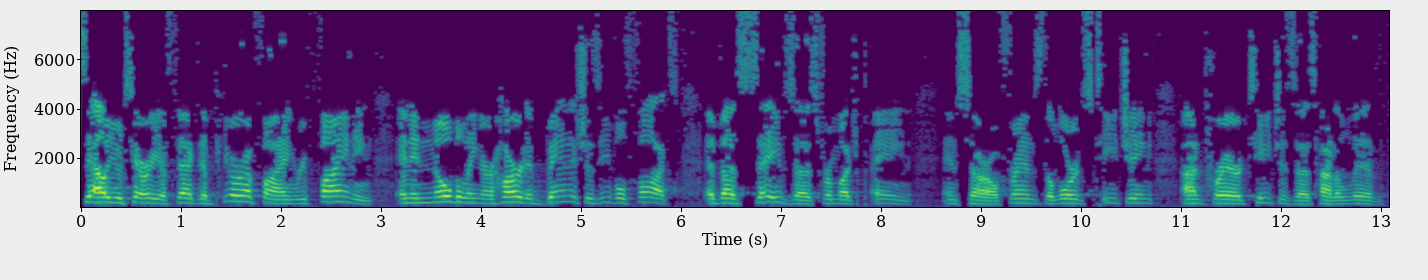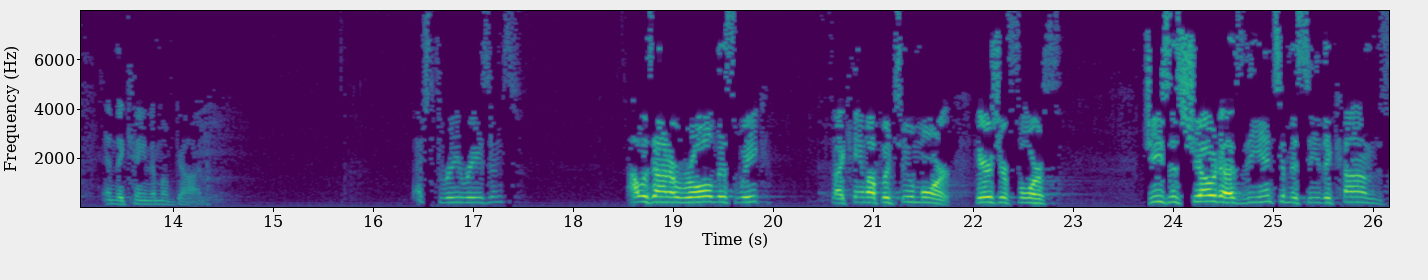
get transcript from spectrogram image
salutary effect of purifying, refining, and ennobling our heart. It banishes evil thoughts and thus saves us from much pain and sorrow. Friends, the Lord's teaching on prayer teaches us how to live in the kingdom of God. That's three reasons. I was on a roll this week, so I came up with two more. Here's your fourth. Jesus showed us the intimacy that comes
